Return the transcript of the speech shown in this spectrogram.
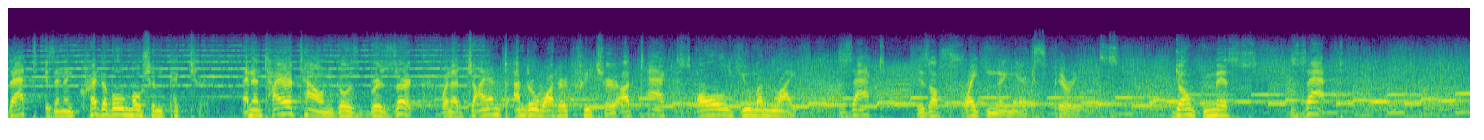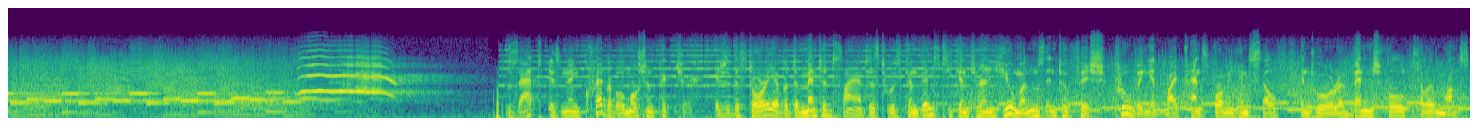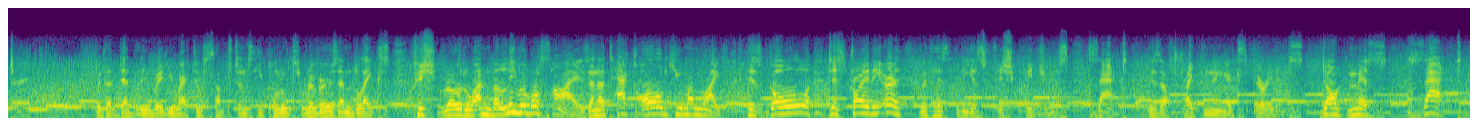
Zaat is an incredible motion picture. An entire town goes berserk when a giant underwater creature attacks all human life. Zaat is a frightening experience. Don't miss Zaat. Zaat is an incredible motion picture. It is the story of a demented scientist who is convinced he can turn humans into fish, proving it by transforming himself into a revengeful killer monster. With a deadly radioactive substance, he pollutes rivers and lakes. Fish grow to unbelievable size and attack all human life. His goal, destroy the Earth with his hideous fish creatures. Zaat is a frightening experience. Don't miss Zaat.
